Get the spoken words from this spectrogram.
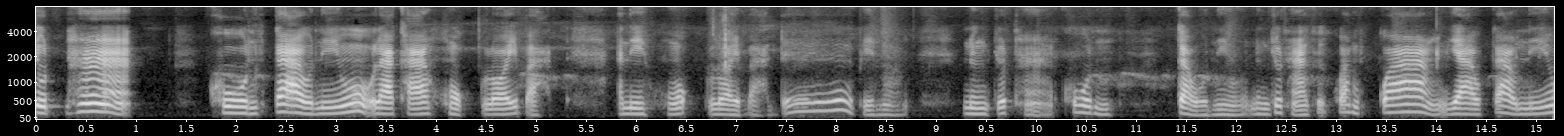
จุดห้า คูณเก้านิ้ว ราคาหกร้อยบาท อันนี้หกร้อยบาทเด้อพี่น้องหนึ่งจุดหาคูณเก้านิ้วหนึ่งจุดหาคือความกว้าง ยาวเก้านิ้ว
